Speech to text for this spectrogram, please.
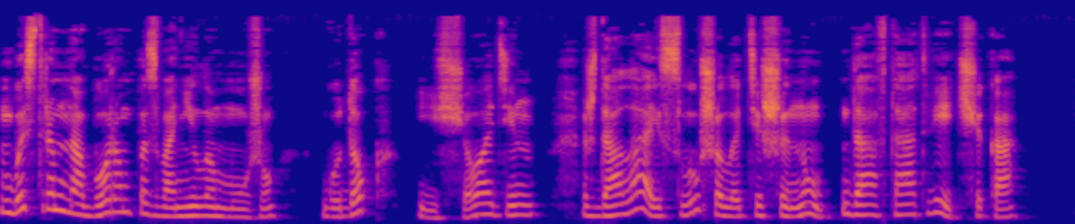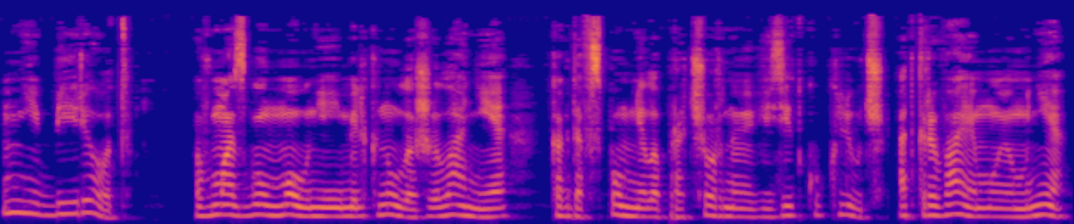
быстрым набором позвонила мужу. Гудок, еще один. Ждала и слушала тишину до автоответчика. Не берет. В мозгу молнией мелькнуло желание, когда вспомнила про черную визитку-ключ, открываемую мне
